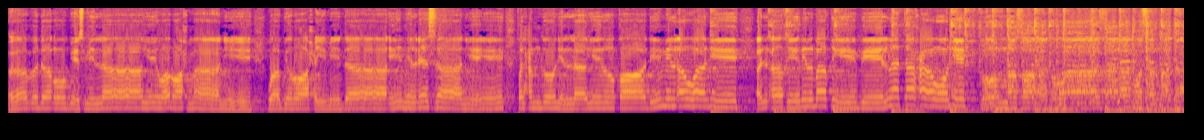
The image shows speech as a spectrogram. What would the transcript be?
أبدأ بسم الله والرحمن وبالرحيم دائم الإحسان. فالحمد لله القادم الأول الآخر الباقي بلا تحول ثم صلاة وسلام سرمدا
